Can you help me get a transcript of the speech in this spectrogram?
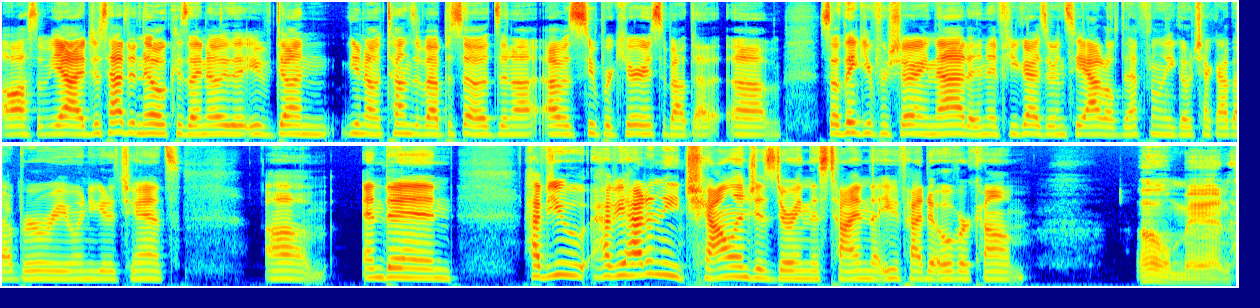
Awesome. Yeah, I just had to know because I know that you've done, you know, tons of episodes and I, I was super curious about that. Um, so thank you for sharing that. And if you guys are in Seattle, definitely go check out that brewery when you get a chance. Um, and then have you have you had any challenges during this time that you've had to overcome? Oh man.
